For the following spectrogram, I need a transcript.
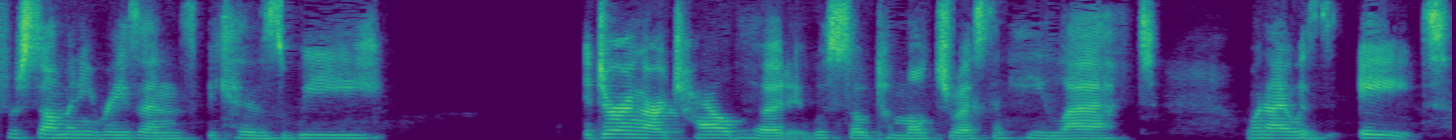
for so many reasons because we, during our childhood, it was so tumultuous and he left when I was eight.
